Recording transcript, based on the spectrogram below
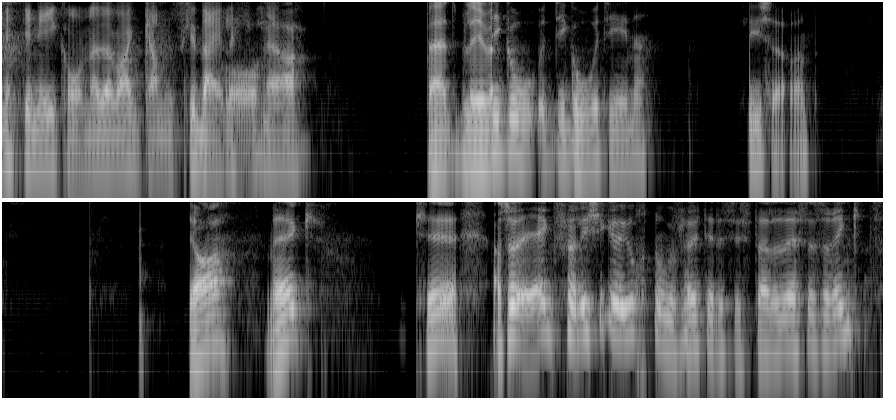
99 kroner. Det var ganske deilig. Åh, Ja. Bad believe. de, gode, de gode tidene. Fy søren. Ja, meg Hva Altså, jeg føler ikke jeg har gjort noe flaut i det siste. Det er det som er så ringt.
